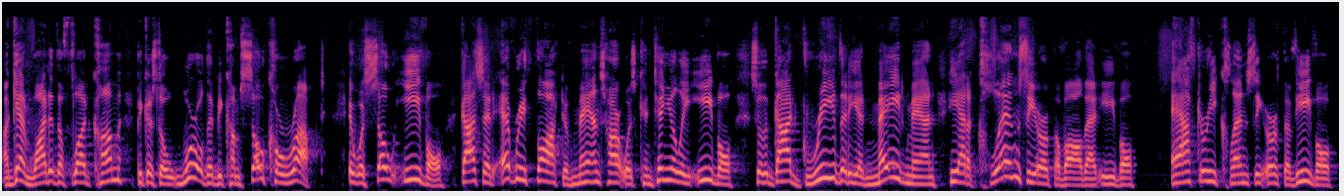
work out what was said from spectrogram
Again, why did the flood come? Because the world had become so corrupt. It was so evil. God said every thought of man's heart was continually evil. So that God grieved that He had made man. He had to cleanse the earth of all that evil. After He cleansed the earth of evil,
